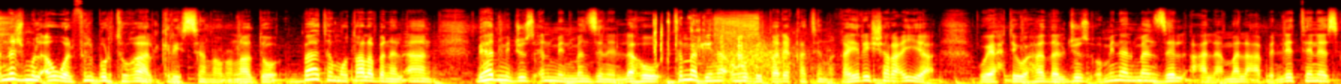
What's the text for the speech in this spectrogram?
النجم الأول في البرتغال كريستيانو رونالدو بات مطالبا الآن بهدم جزء من منزل له تم بناؤه بطريقة غير شرعية ويحتوي هذا الجزء من المنزل على ملعب للتنس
